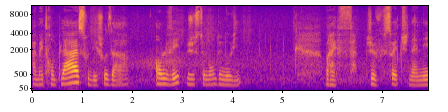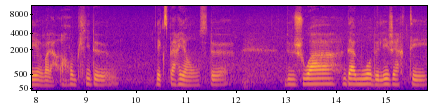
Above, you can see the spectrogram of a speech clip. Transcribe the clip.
à mettre en place ou des choses à enlever justement de nos vies. Bref, je vous souhaite une année euh, remplie de, d'expériences, de, joie, d'amour, de légèreté.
